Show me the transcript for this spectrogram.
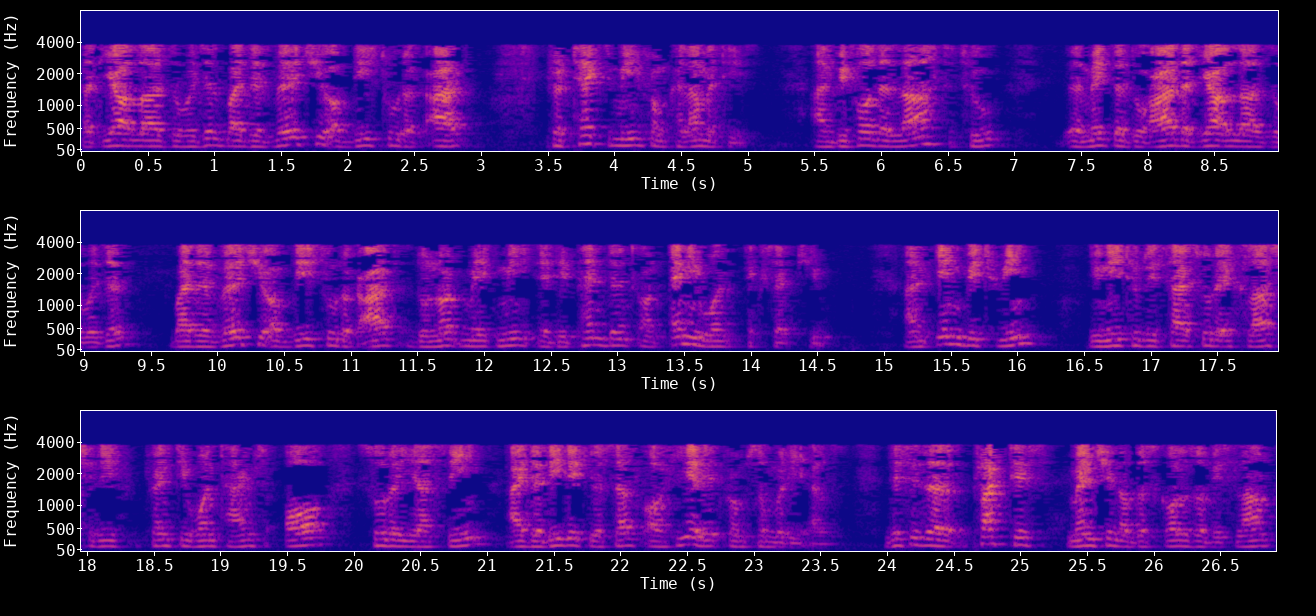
that, Ya Allah Azza wa Jal, by the virtue of these two rak'at, protect me from calamities. And before the last two, uh, make the dua that, Ya Allah Azza wa Jal, by the virtue of these two rak'at, do not make me a dependent on anyone except you. And in between, you need to recite Surah Ikhlas Sharif 21 times or Surah Yasin, either read it yourself or hear it from somebody else. This is a practice mentioned of the scholars of Islam,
